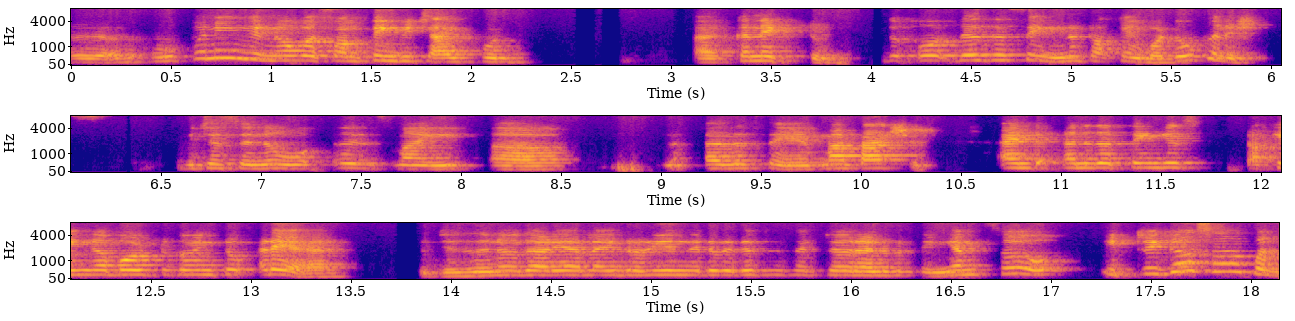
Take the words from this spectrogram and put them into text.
uh, opening, you know, was something which I could uh, connect to. The, oh, there's a thing, you know, talking about the Upanishads, which is, you know, is my uh, other thing, my passion. And another thing is talking about going to Adyar, which is, you know, the Adyar library and the literacy center and everything. And so it triggers off a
